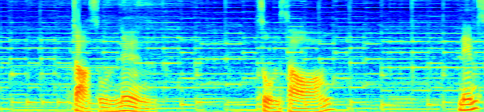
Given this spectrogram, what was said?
4 เจาะ 01 02 เน้น 05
